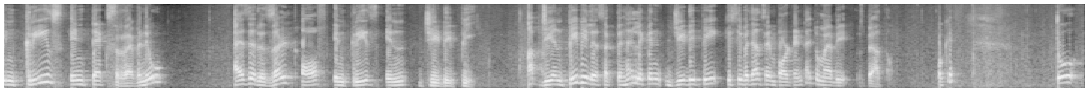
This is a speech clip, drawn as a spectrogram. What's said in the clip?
increase in tax revenue as a result of increase in GDP आप जीएनपी भी ले सकते हैं, लेकिन जीडीपी किसी वजह से इंपॉर्टेंट है, जो मैं अभी उस पर आता हूँ। ओके तो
